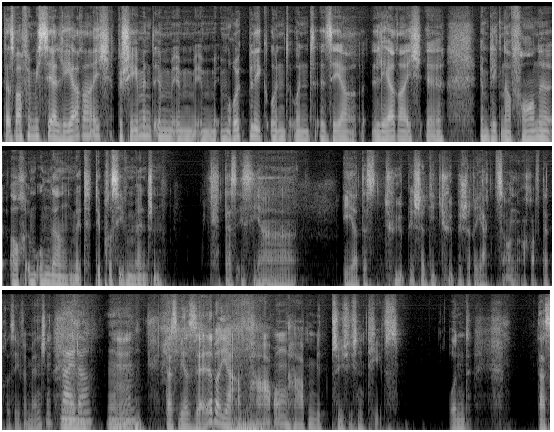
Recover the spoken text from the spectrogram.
das war für mich sehr lehrreich, beschämend im, im, im, im Rückblick und, und sehr lehrreich äh, im Blick nach vorne, auch im Umgang mit depressiven Menschen. Das ist ja eher das typische, die typische Reaktion auch auf depressive Menschen. Leider. Mhm. mhm. Dass wir selber ja Erfahrungen haben mit psychischen Tiefs. Und dass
